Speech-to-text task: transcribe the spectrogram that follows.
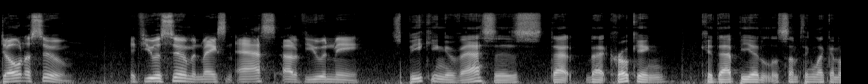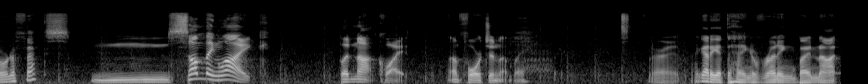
Don't assume. If you assume, it makes an ass out of you and me. Speaking of asses, that that croaking, could that be a, something like an ornifex? Mm, something like, but not quite. Unfortunately. All right, I got to get the hang of running by not.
